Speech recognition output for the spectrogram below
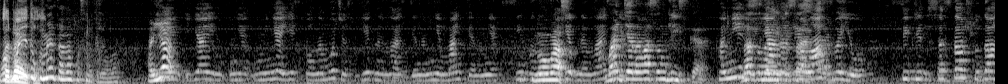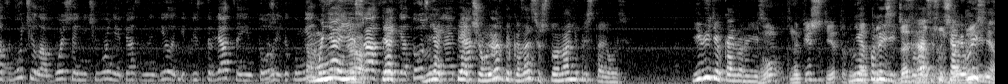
Вот мои документы она посмотрела. А я, я, мне- у меня есть полномочия судебной власти. На мне мантия, на меня Но у символ вас судебной власти. Мантия на вас английская. Фамилию я назвала свою. Состав суда озвучила, больше ничего не обязана делать. И представляться им тоже, и документы. у меня есть пять, я тоже у меня пять человек доказательств, что она не представилась. И видеокамеры есть. Ну, напишите это. Нет, подождите, давайте сначала выясним.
